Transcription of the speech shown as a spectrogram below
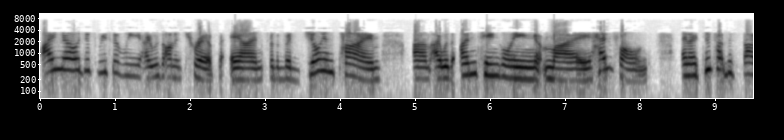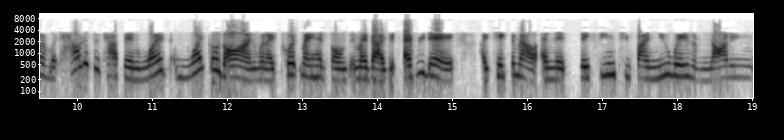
I know just recently I was on a trip and for the bajillionth time, um, I was untangling my headphones and I just had this thought of like, how does this happen? What, what goes on when I put my headphones in my bag? But every day I take them out and they, they seem to find new ways of knotting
